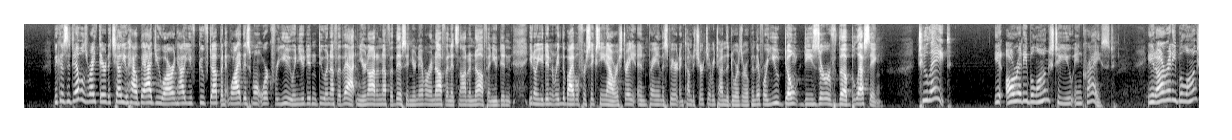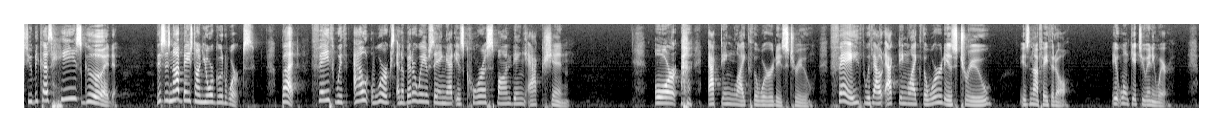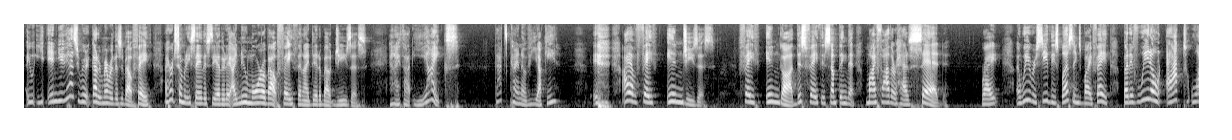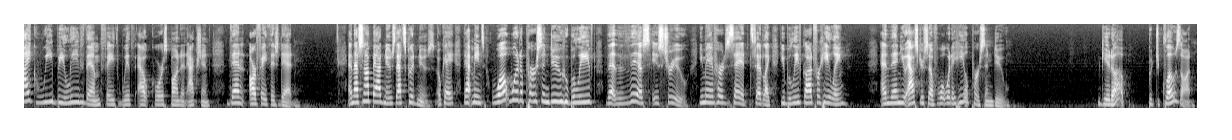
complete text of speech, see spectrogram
Because the devil's right there to tell you how bad you are and how you've goofed up and why this won't work for you and you didn't do enough of that and you're not enough of this and you're never enough and it's not enough and you didn't you know you didn't read the Bible for 16 hours straight and pray in the spirit and come to church every time the doors are open. Therefore you don't deserve the blessing. Too late. It already belongs to you in Christ. It already belongs to you because he's good. This is not based on your good works. But Faith without works, and a better way of saying that is corresponding action. Or acting like the word is true. Faith without acting like the word is true is not faith at all. It won't get you anywhere. And you guys got to remember this about faith. I heard somebody say this the other day. I knew more about faith than I did about Jesus. And I thought, yikes, that's kind of yucky. I have faith in Jesus, faith in God. This faith is something that my Father has said, right? And we receive these blessings by faith, but if we don't act like we believe them, faith without correspondent action, then our faith is dead. And that's not bad news, that's good news, okay? That means what would a person do who believed that this is true? You may have heard it said, said like, you believe God for healing, and then you ask yourself, what would a healed person do? Get up, put your clothes on,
